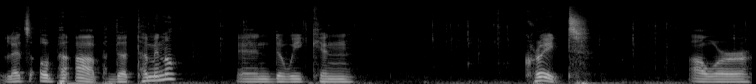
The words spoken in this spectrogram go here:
Let's open up the terminal and we can create our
